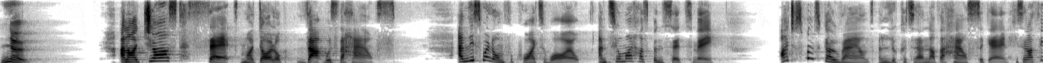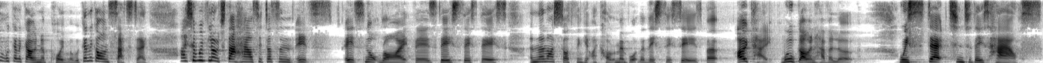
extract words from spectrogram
no. And I just set my dialogue. That was the house. And this went on for quite a while until my husband said to me, I just want to go round and look at another house again. He said, I think we're going to go an appointment. We're going to go on Saturday. I said, we've looked at that house. It doesn't, it's, it's not right. There's this, this, this. And then I started thinking, I can't remember what the this, this is, but okay, we'll go and have a look. We stepped into this house.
